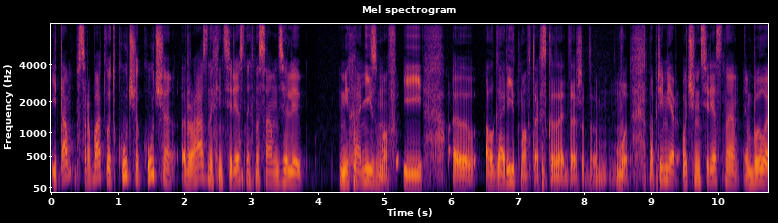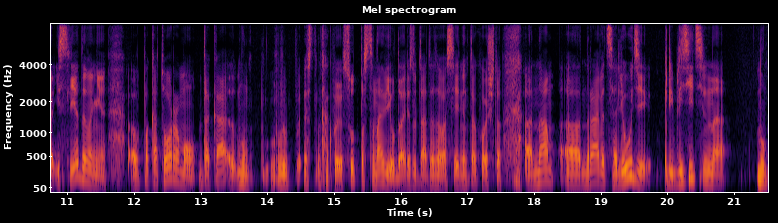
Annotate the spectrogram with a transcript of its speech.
и там срабатывает куча-куча разных интересных на самом деле механизмов и э, алгоритмов, так сказать, даже. Вот. Например, очень интересное было исследование, э, по которому дока... ну, как бы суд постановил, да, результат этого исследования такой, что э, нам э, нравятся люди приблизительно ну,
